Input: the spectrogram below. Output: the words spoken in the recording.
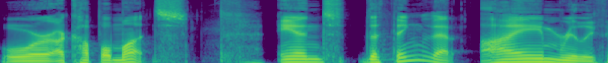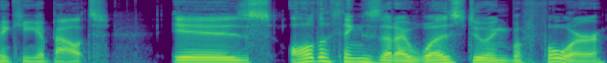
or a couple months. And the thing that I'm really thinking about is all the things that I was doing before,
